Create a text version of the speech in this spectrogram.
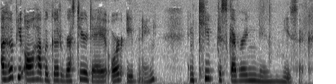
I hope you all have a good rest of your day or evening and keep discovering new music.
